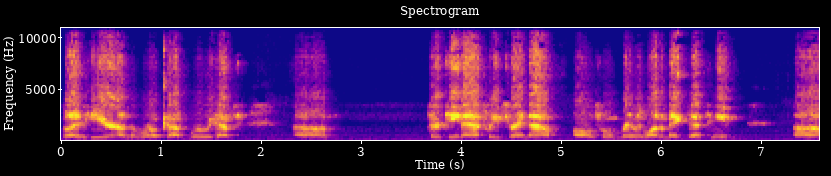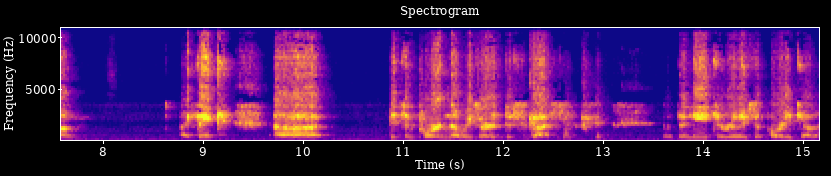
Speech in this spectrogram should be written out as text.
but here on the World Cup, where we have um, 13 athletes right now, all of whom really want to make that team, um, I think uh, it's important that we sort of discuss the need to really support each other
